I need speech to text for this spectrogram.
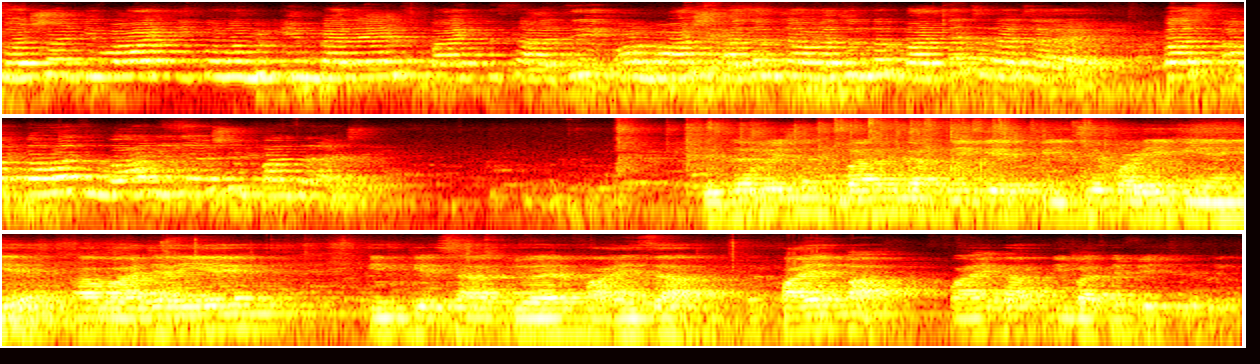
सोशल डिवाइड इकोनॉमिक इम्बैलेंस बाइकसाजी और माशी तवज्जुह तो बढ़ता चला जा रहा है। बस अब बहुत हुआ रिजर्वेशन बंद होना चाहिए। रिजर्वेशन बंद करने के पीछे पड़ी भी है ये। अब आ जाइए इनके साथ जो है फायजा, फायका फायका अपनी बातें पेश करेगी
